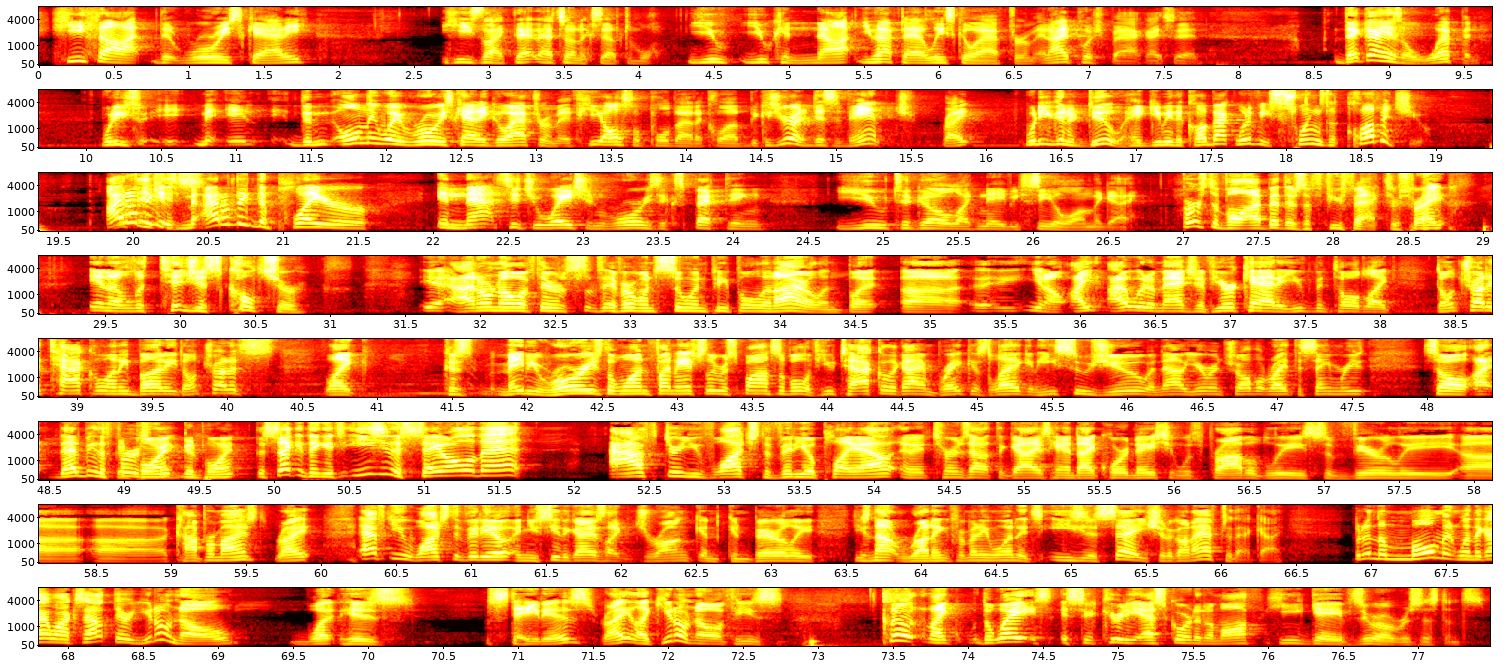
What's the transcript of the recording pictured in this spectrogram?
He thought that Rory's caddy he's like that that's unacceptable you you cannot you have to at least go after him and i pushed back i said that guy has a weapon what do you it, it, the only way roy's go after him if he also pulled out a club because you're at a disadvantage right what are you going to do? Hey give me the club back? What if he swings the club at you? I don't think think, it's, it's- i don't think the player in that situation rory's expecting you to go like navy seal on the guy. First of all, I bet there's a few factors, right? In a litigious culture, yeah, I don't know if there's if everyone's suing people in Ireland, but uh, you know, I I would imagine if you're a caddy, you've been told like, don't try to tackle anybody, don't try to like, because maybe Rory's the one financially responsible. If you tackle the guy and break his leg and he sues you, and now you're in trouble, right? The same reason. So I, that'd be the first point thing. good point The second thing, it's easy to say all of that after you've watched the video play out, and it turns out the guy's hand-eye coordination was probably severely uh, uh, compromised. Right after you watch the video and you see the guy's like drunk and can barely, he's not running from anyone. It's easy to say you should have gone after that guy. But in the moment when the guy walks out there, you don't know what his state is, right? Like you don't know if he's clear. like the way security escorted him off. He gave zero resistance.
